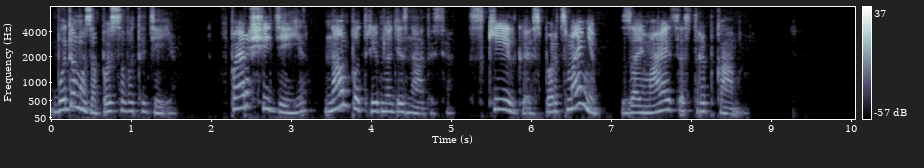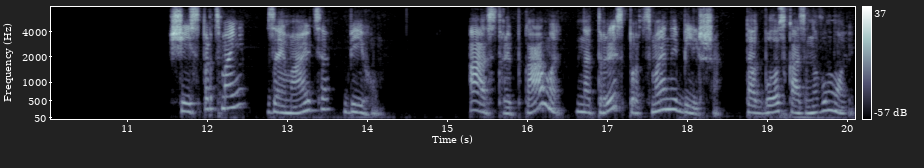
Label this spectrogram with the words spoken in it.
будемо записувати дії. В першій дії нам потрібно дізнатися, скільки спортсменів займається стрибками. 6 спортсменів займаються бігом, а стрибками на 3 спортсмени більше. Так було сказано в умові.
